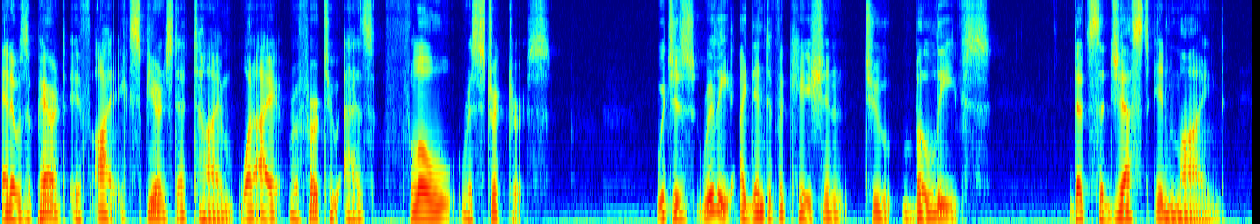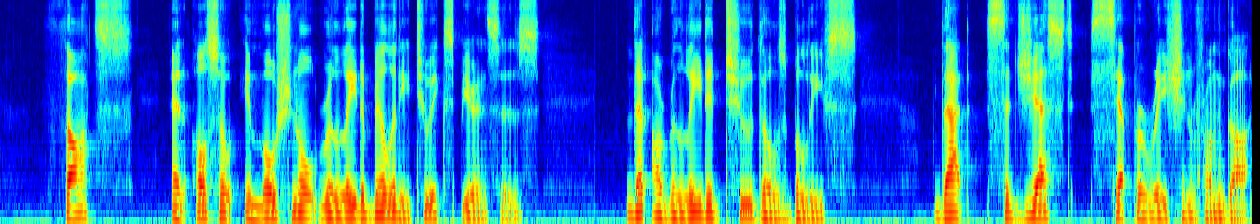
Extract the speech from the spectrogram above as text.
And it was apparent if I experienced at time what I refer to as flow restrictors, which is really identification to beliefs that suggest in mind thoughts and also emotional relatability to experiences that are related to those beliefs that suggest separation from God,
